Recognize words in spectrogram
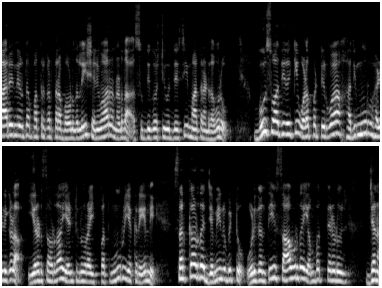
ಕಾರ್ಯನಿರತ ಪತ್ರಕರ್ತರ ಭವನದಲ್ಲಿ ಶನಿವಾರ ನಡೆದ ಸುದ್ದಿಗೋಷ್ಠಿ ಉದ್ದೇಶಿಸಿ ಮಾತನಾಡಿದ ಅವರು ಭೂಸ್ವಾಧೀನಕ್ಕೆ ಒಳಪಟ್ಟಿರುವ ಹದಿಮೂರು ಹಳ್ಳಿಗಳ ಎರಡು ಸಾವಿರದ ಎಂಟುನೂರ ಇಪ್ಪತ್ತ್ಮೂರು ಎಕರೆಯಲ್ಲಿ ಸರ್ಕಾರದ ಜಮೀನು ಬಿಟ್ಟು ಉಳಿದಂತೆ ಸಾವಿರದ ಎಂಬತ್ತೆರಡು ಜನ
